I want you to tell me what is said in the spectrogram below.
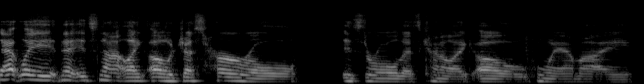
that way that it's not like oh just her role is the role that's kind of like oh who am I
